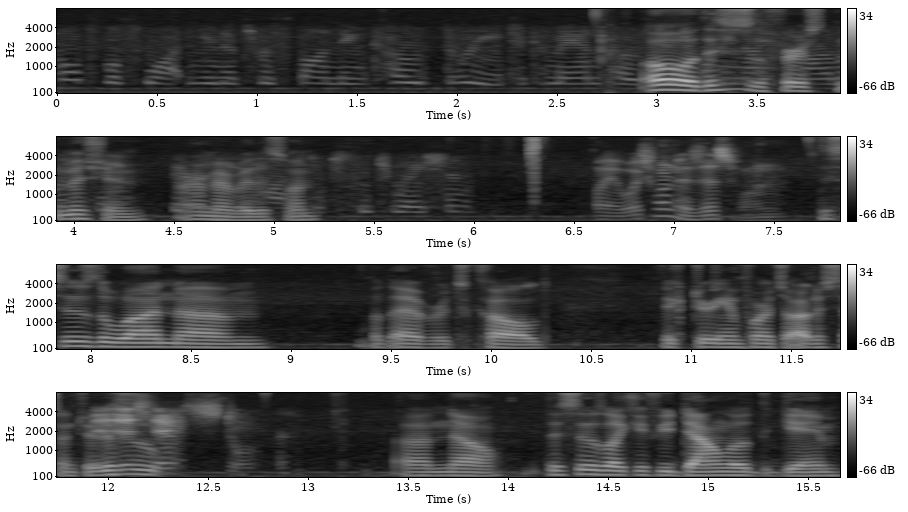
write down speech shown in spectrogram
Multiple SWAT units responding code 3 to command post. Oh, this is the first mission. I remember this one. Situation. Wait, which one is this one? This is the one, um, whatever it's called, Victory Imports Auto Center. is This this is, that store? Uh, no, this is like if you download the game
